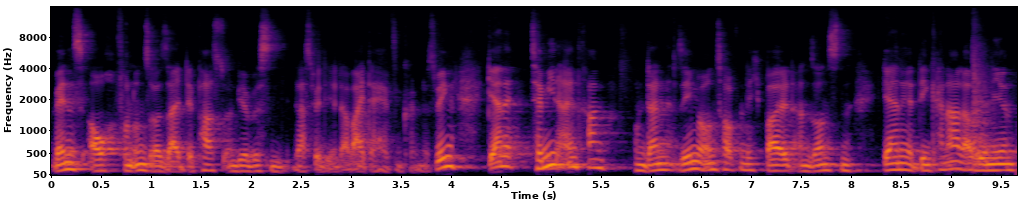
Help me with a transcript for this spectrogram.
wenn es auch von unserer Seite passt und wir wissen, dass wir dir da weiterhelfen können. Deswegen gerne Termin eintragen und dann sehen wir uns hoffentlich bald. Ansonsten gerne den Kanal abonnieren,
